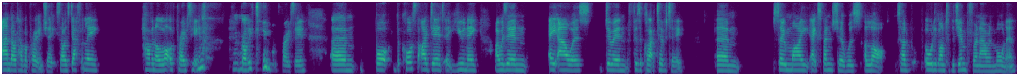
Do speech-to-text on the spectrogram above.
and I would have my protein shake. So I was definitely having a lot of protein Mhm. probably too much protein. Um, but the course that I did at uni, I was in eight hours doing physical activity. Um, so my expenditure was a lot. So I'd already gone to the gym for an hour in the morning,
